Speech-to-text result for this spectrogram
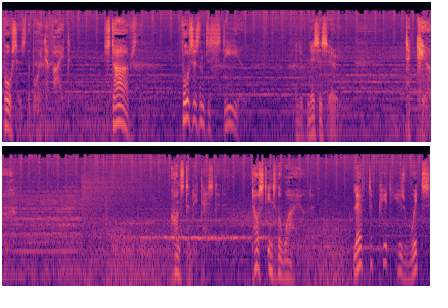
forces the boy to fight, starves them, forces them to steal, and if necessary, to kill. Constantly tested, tossed into the wild, left to pit his wits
